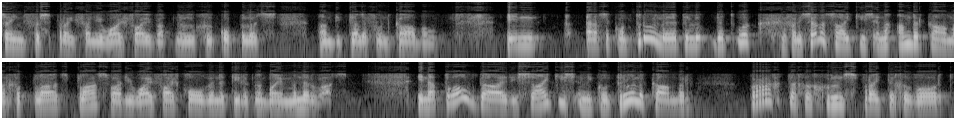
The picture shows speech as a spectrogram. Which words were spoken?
sein versprei van die Wi-Fi wat nou gekoppel is aan die telefoonkabel. En as 'n kontrole het hulle dit ook van dieselfde saaitjies in 'n ander kamer geplaas, plaas waar die Wi-Fi golwe natuurlik nou baie minder was. En na 12 dae die saaitjies in die kontrolekamer pragtige groen spruite geword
